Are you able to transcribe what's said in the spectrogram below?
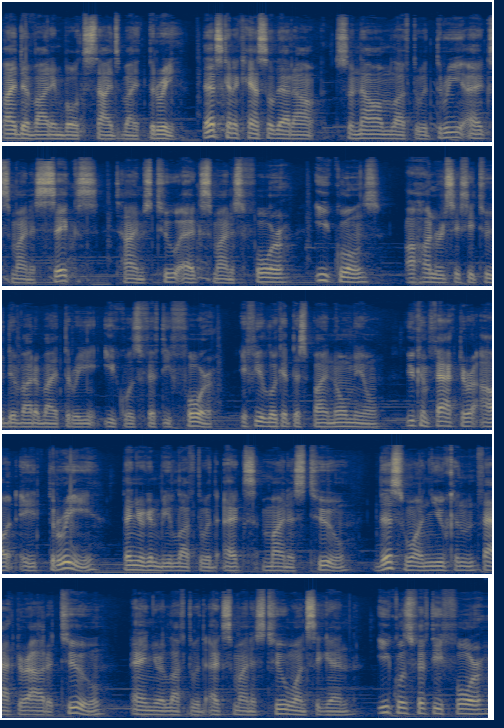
by dividing both sides by 3. That's going to cancel that out. So now I'm left with 3x minus 6 times 2x minus 4 equals 162 divided by 3 equals 54. If you look at this binomial, you can factor out a 3, then you're going to be left with x minus 2. This one you can factor out a 2, and you're left with x minus 2 once again, equals 54.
